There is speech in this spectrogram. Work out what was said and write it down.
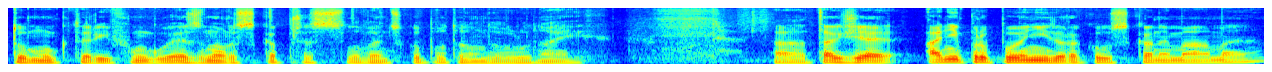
tomu, který funguje z Norska přes Slovensko potom dolů na jich. Takže ani propojení do Rakouska nemáme.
